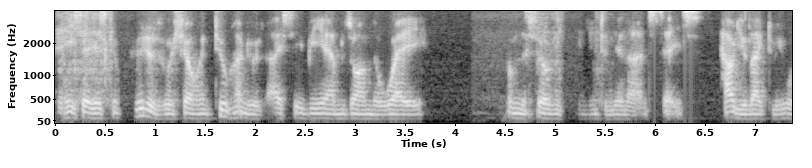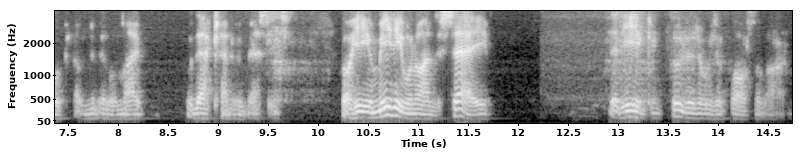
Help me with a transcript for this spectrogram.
And he said his computers were showing 200 ICBMs on the way from the Soviet Union to the United States. How would you like to be woken up in the middle of the night with that kind of a message? Well, he immediately went on to say that he had concluded it was a false alarm.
